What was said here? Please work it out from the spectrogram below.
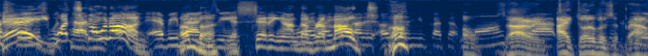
Hey, what's, what's going on? In every magazine. You're sitting on What the I remote. it, Huh? Oh, sorry. I thought it was a brownie.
